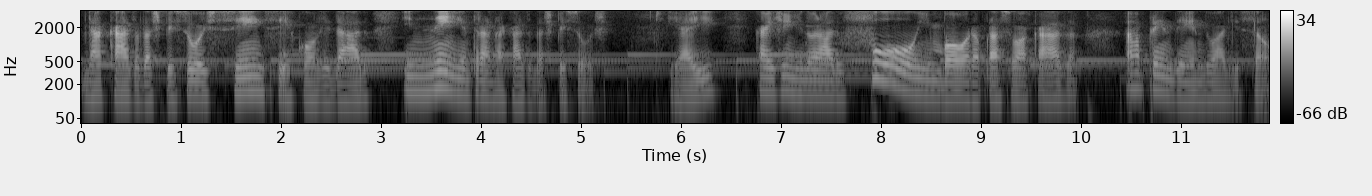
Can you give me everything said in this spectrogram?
na casa das pessoas sem ser convidado e nem entrar na casa das pessoas. E aí, Caixinha de Dourado foi embora para sua casa aprendendo a lição.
